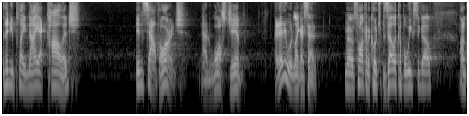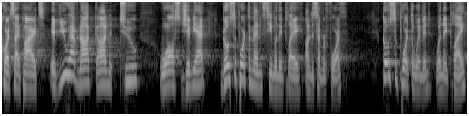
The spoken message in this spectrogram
And then you play Nyack College in South Orange at Walsh Gym. And anyone, like I said, when I was talking to Coach Bozzella a couple weeks ago on Courtside Pirates, if you have not gone to Walsh Gym yet, go support the men's team when they play on December 4th. Go support the women when they play.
